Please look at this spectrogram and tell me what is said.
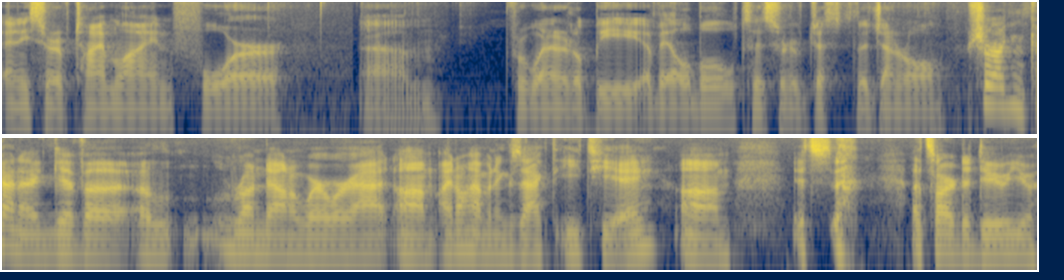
any sort of timeline for um, for when it'll be available to sort of just the general? Sure, I can kind of give a, a rundown of where we're at. Um, I don't have an exact ETA. Um, it's that's hard to do. You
